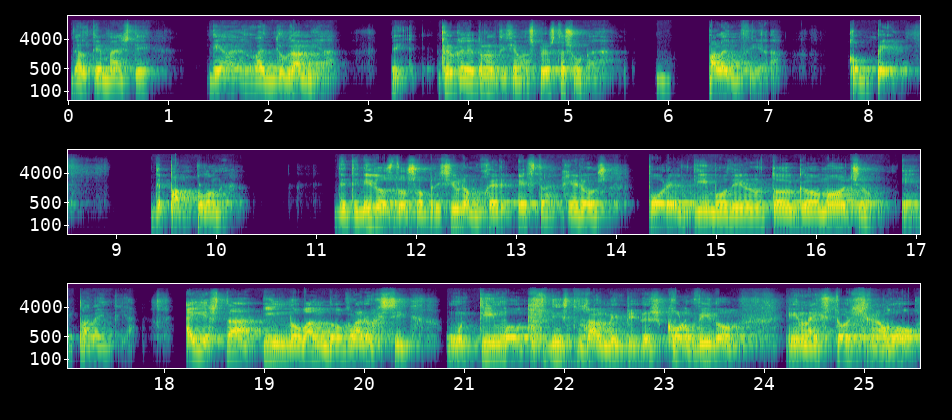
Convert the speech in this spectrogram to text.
del tema este de la endogamia. Creo que hay otra noticia más, pero esta es una. Palencia, con P, de Pamplona. Detenidos dos hombres y una mujer extranjeros por el timo del Tocomocho en Palencia. Ahí está, innovando, claro que sí, un timo que es totalmente desconocido en la historia, algo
